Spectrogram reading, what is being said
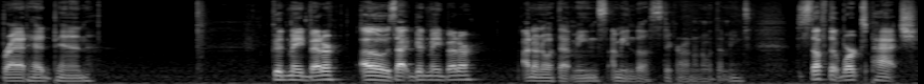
Brad head pin. Good made better. Oh, is that good made better? I don't know what that means. I mean the sticker. I don't know what that means. Stuff that works patch.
